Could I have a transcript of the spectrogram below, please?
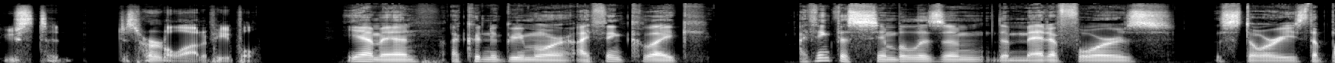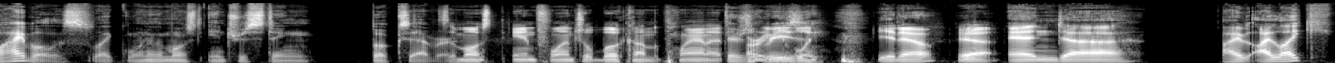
used to just hurt a lot of people. Yeah, man, I couldn't agree more. I think like I think the symbolism, the metaphors, the stories, the Bible is like one of the most interesting books ever. It's the most influential book on the planet. There's a reason, you know? Yeah. And uh I I like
